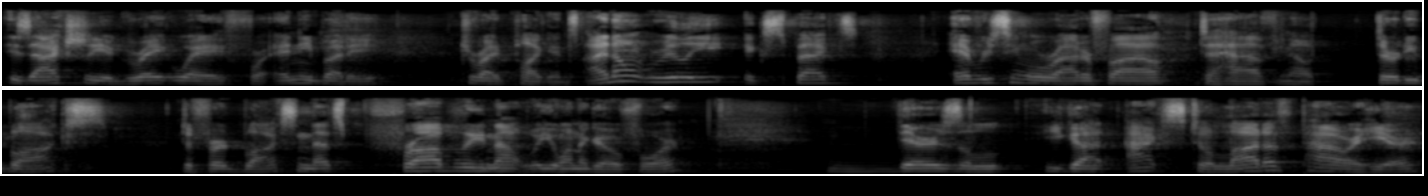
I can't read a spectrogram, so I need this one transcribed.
is actually a great way for anybody to write plugins. I don't really expect every single router file to have you know 30 blocks, deferred blocks, and that's probably not what you want to go for. There's a you got access to a lot of power here,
